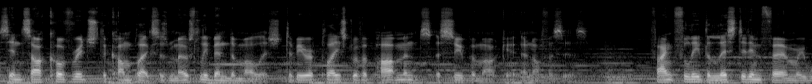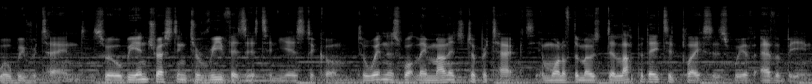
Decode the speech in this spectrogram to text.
Since our coverage, the complex has mostly been demolished to be replaced with apartments, a supermarket, and offices. Thankfully, the listed infirmary will be retained, so it will be interesting to revisit in years to come to witness what they managed to protect in one of the most dilapidated places we have ever been.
